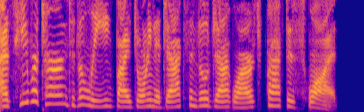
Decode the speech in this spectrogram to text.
as he returned to the league by joining the Jacksonville Jaguars practice squad.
